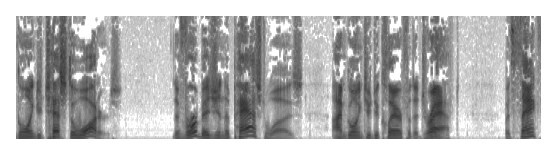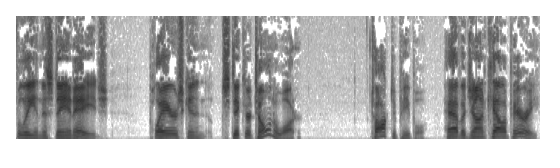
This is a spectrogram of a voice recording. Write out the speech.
going to test the waters. The verbiage in the past was, I'm going to declare for the draft. But thankfully, in this day and age, players can stick their toe in the water, talk to people, have a John Calipari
